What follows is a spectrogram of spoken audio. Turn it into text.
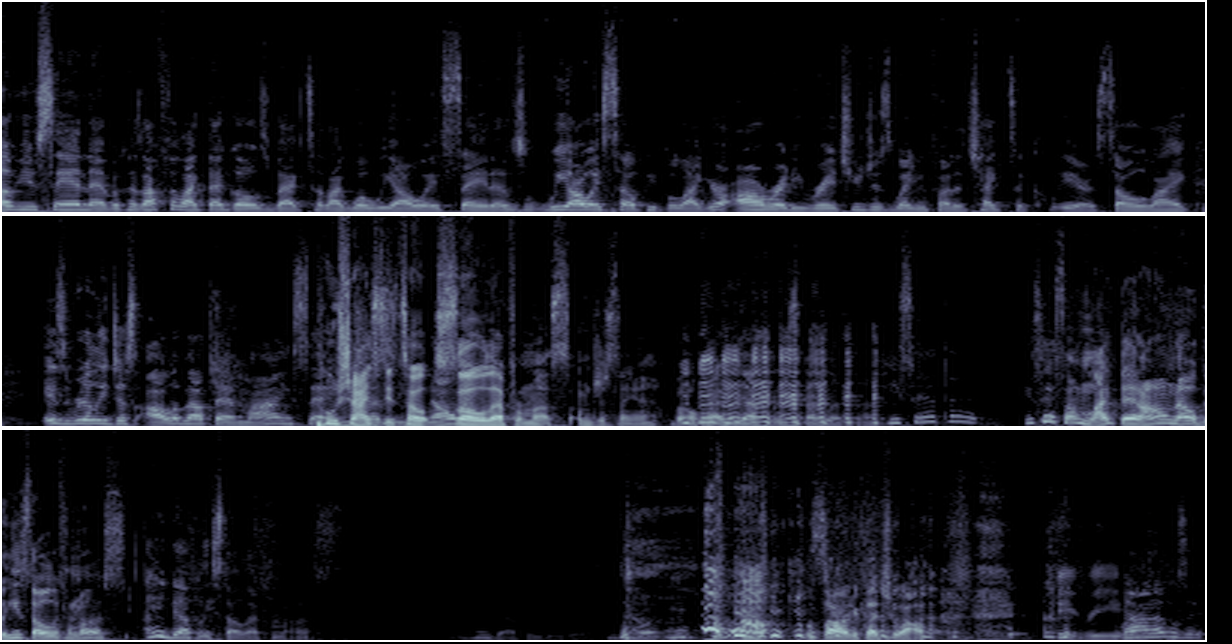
love you saying that because I feel like that goes back to like what we always say. That's we always tell people like you're already rich. You're just waiting for the check to clear. So like it's really just all about that mindset. Pooh and Shiesty to- stole that from us. I'm just saying. But okay. He definitely stole it from us. He said that. he said something like that. I don't know, but he stole it from us. He definitely stole that from us. He definitely did. Sorry to cut you off. Period. Wow, that was it.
